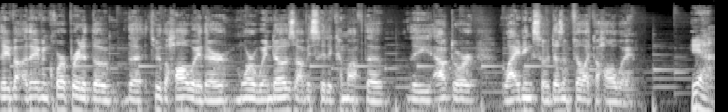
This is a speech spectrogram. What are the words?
they've they've incorporated the the through the hallway there more windows, obviously to come off the the outdoor lighting, so it doesn't feel like a hallway. Yeah,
